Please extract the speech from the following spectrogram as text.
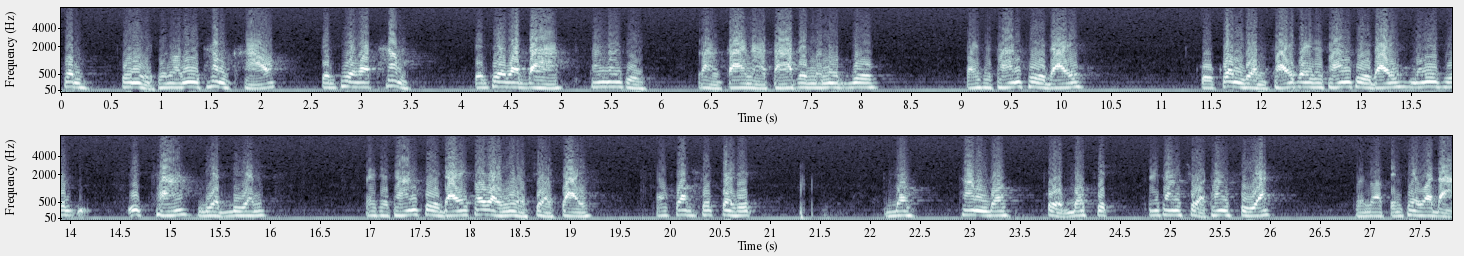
คนผู้นี้เป็นว่ามีถ้ำขาว เป็นเทวธรรมเป็นเทวดาทั้งทั้งที่ร่างกายหน้าตาเป็นมนุษย์อยู่ ไปสถานที่ใดขู่ควนเดือนใสไปสถานที่ใดไม่มีพูดอิจฉาเบียดเบียน ไปสถานที่ใดเขาไหวเหนื่อเสียใจเพราความทุจริตบ่ทำบ่ผูดบ่คิดในทางชั่วทางเสียเป็นว่าเป็นเทวดา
